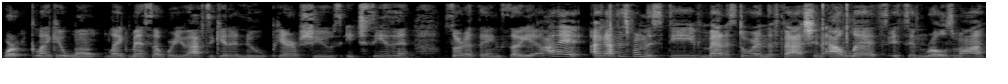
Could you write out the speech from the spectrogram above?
work. Like it won't like mess up where you have to get a new pair of shoes each season sort of thing. So yeah, I got it. I got this from the Steve Madden store in the fashion outlets. It's in Rosemont.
